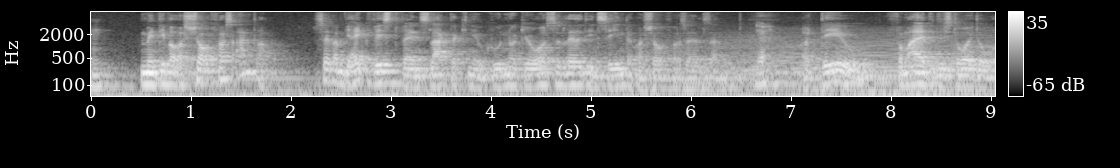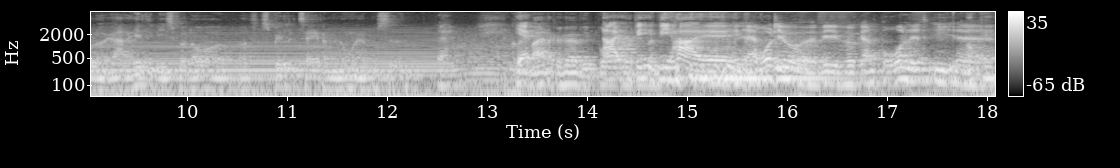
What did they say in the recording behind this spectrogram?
Mm. Men det var også sjovt for os andre. Selvom jeg ikke vidste, hvad en slagterkniv kunne og gjorde, så lavede de en scene, der var sjov for os alle sammen. Ja. Og det er jo, for mig er det de store idoler, og jeg har heldigvis fået lov at, at spille teater med nogle af dem siden. Ja. Kun ja. mig, der kan høre, at vi bor Nej, vi, vi har øh, en ja, det er jo, vi vil gerne bore lidt i, øh, okay.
